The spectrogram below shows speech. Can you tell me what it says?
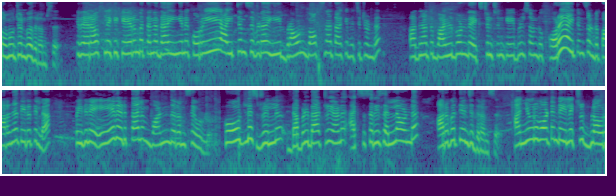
തൊണ്ണൂറ്റൊൻപത് റംസ്. ഈ വെയർ ഹൗസിലേക്ക് കയറുമ്പോൾ തന്നെ ഇങ്ങനെ കുറേ ഐറ്റംസ് ഇവിടെ ഈ ബ്രൗൺ ബോക്സിനകത്താക്കി വെച്ചിട്ടുണ്ട്. അതിനകത്ത് ബൾബുണ്ട് എക്സ്റ്റൻഷൻ കേബിൾസ് ഉണ്ട് കുറേ ഐറ്റംസ് ഉണ്ട്. പറഞ്ഞാൽ തീരത്തില്ല. അപ്പോൾ ഇതിന് ഏതെടുത്താലും വൺ ദിറംസേ ഉള്ളൂ. കോഡ്ലെസ് ഡ്രില്ല് ഡബിൾ ബാറ്ററി ആണ്. ആക്സസറീസ് എല്ലാം ഉണ്ട്. അറുപത്തിയഞ്ച് ദിറംസ് അഞ്ഞൂറ് വോട്ടിന്റെ ഇലക്ട്രിക് ബ്ലൗർ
